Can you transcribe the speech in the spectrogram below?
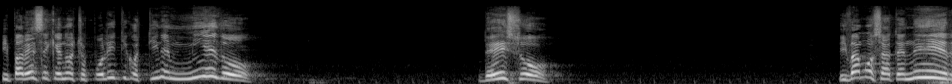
y parece que nuestros políticos tienen miedo de eso. Y vamos a tener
